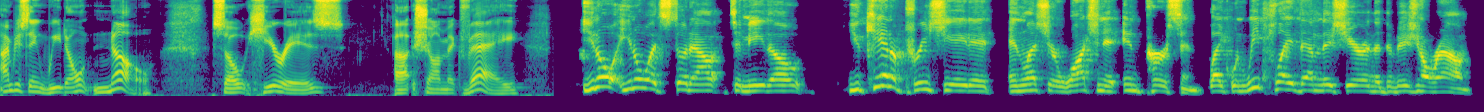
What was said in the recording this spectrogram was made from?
I'm just saying we don't know. So here is uh, Sean McVay. You know, you know what stood out to me though. You can't appreciate it unless you're watching it in person. Like when we played them this year in the divisional round,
